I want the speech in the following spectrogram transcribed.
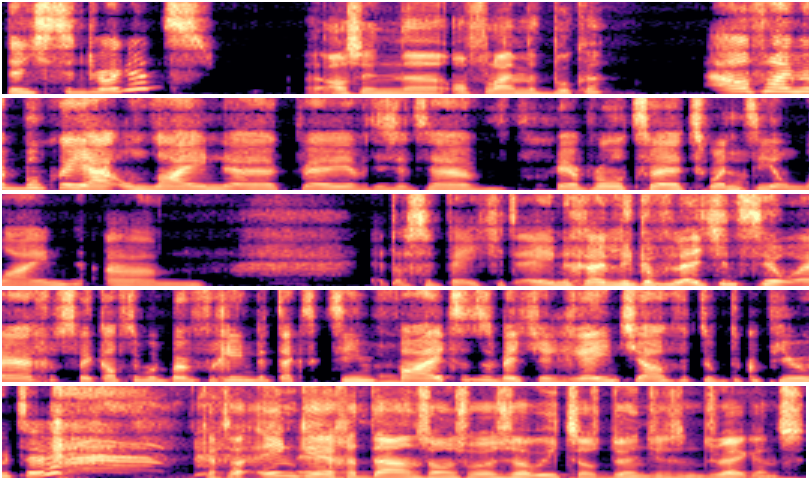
Dungeons and Dragons? Eh, als in eh, offline met boeken? Offline met boeken, ja, online. eh, weet- wat is het? eh ja, Roll20 online. Ehm, ja, dat is een beetje het enige. League of Legends heel erg. Dat speel ik af en toe met mijn vrienden. Tactic Team Fight. Dat is een beetje een randje af en toe op de computer. Ik heb wel één keer gedaan, zo'n zo, zoiets als Dungeons and Dragons.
